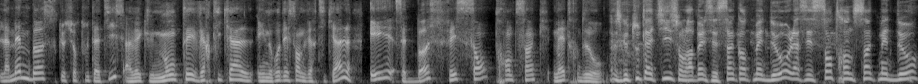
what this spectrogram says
la même bosse que sur Toutatis avec une montée verticale et une redescente verticale. Et cette bosse fait 135 mètres de haut. Parce que tout Atis, on le rappelle, c'est 50 mètres de haut. Là, c'est 135 mètres de haut.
